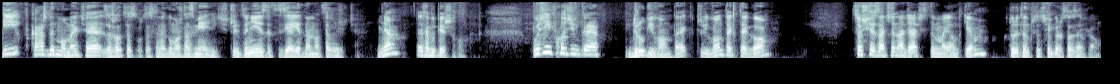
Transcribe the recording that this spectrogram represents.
I w każdym momencie zarządcę sukcesyjnego można zmienić. Czyli to nie jest decyzja jedna na całe życie. Nie? To jest jakby pierwszy wątek. Później wchodzi w grę drugi wątek, czyli wątek tego, co się zaczyna dziać z tym majątkiem, który ten przedsiębiorca zebrał.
